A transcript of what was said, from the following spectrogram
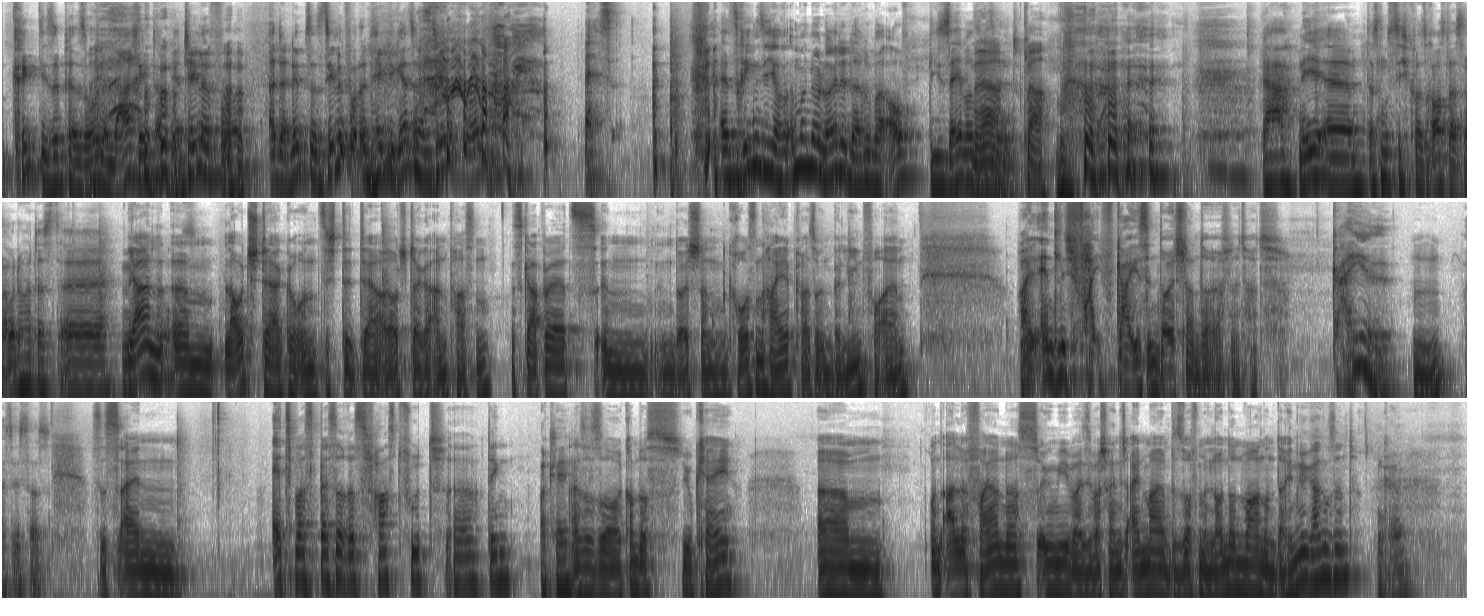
kriegt diese Person eine Nachricht auf ihr Telefon. Und dann nimmt sie das Telefon und hängt die ganze Zeit am Telefon. Es, es regen sich auch immer nur Leute darüber auf, die selber so Ja, sind. klar. Ja, nee, äh, das musste ich kurz rauslassen, aber du hattest. Äh, Ja, ähm, Lautstärke und sich de- der Lautstärke anpassen. Es gab ja jetzt in, in Deutschland einen großen Hype, also in Berlin vor allem, weil endlich Five Guys in Deutschland eröffnet hat. Geil! Mhm. Was ist das? Es ist ein etwas besseres Fastfood-Ding. Okay. Also so kommt aus UK. Ähm, und alle feiern das irgendwie, weil sie wahrscheinlich einmal besoffen in London waren und dahin gegangen sind. Okay.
